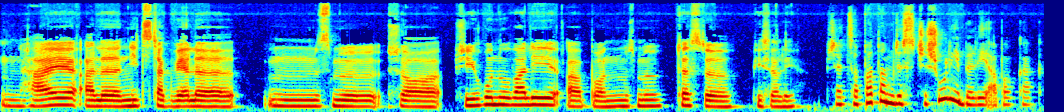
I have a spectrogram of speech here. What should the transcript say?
Mm, Hej, ale nic tak wiele mm, jsme šo přirunowali a pon myśmy testy pisali. Przeco potem, gdyście szuli byli, albo jak?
